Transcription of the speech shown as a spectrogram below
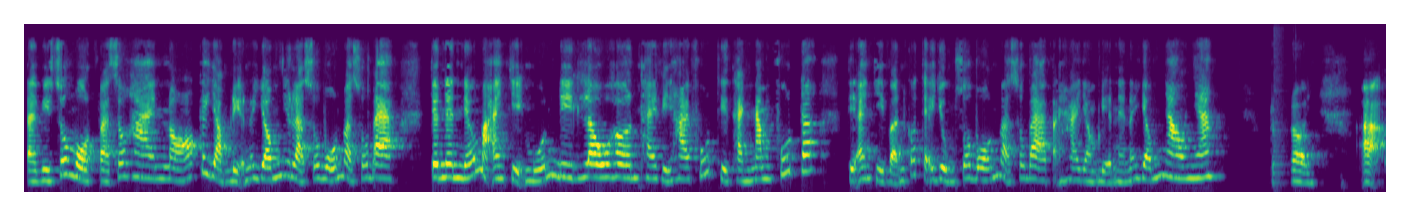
tại vì số 1 và số 2 nó cái dòng điện nó giống như là số 4 và số 3 cho nên nếu mà anh chị muốn đi lâu hơn thay vì 2 phút thì thành 5 phút đó thì anh chị vẫn có thể dùng số 4 và số 3 tại hai dòng điện này nó giống nhau nha. Rồi à,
